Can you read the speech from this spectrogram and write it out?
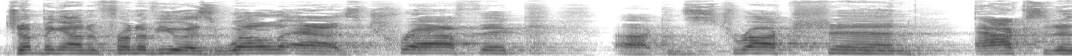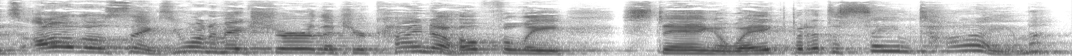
jumping out in front of you, as well as traffic, uh, construction, accidents, all those things. You want to make sure that you're kind of hopefully staying awake, but at the same time,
